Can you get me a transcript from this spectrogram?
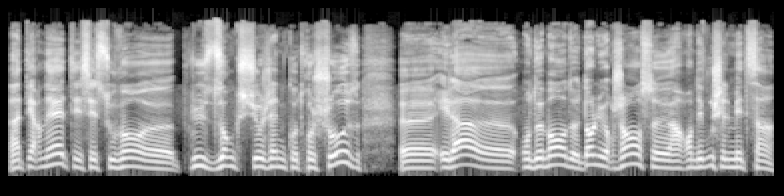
Internet, et c'est souvent euh, plus anxiogène qu'autre chose. Euh, et là, on demande dans l'urgence un rendez-vous chez le médecin.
